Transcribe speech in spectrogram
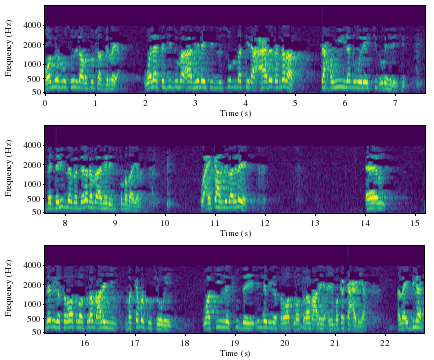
Oo min rusulinaa rusushaan dirnay ah. Walaa tajidu ma aada helaysid lisunnatinaa caadadanadaas taxwiilan wareejin uma helaysid. Bedelid la bedelana ma aada helaysid sunnada ayada. Waxay ka hadli baa la leeyahay nabiga salawatullahi wasalaamu calayhi maka markuu joogay waa kii laysku dayey in nabiga salawatullahi wasalaamu caleyhi ay maka ka cadhiyaan ama ay dilaan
